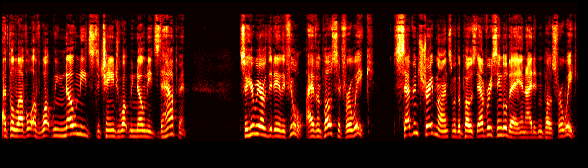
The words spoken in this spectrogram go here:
at the level of what we know needs to change, what we know needs to happen. So here we are with the Daily Fuel. I haven't posted for a week seven straight months with a post every single day, and I didn't post for a week.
